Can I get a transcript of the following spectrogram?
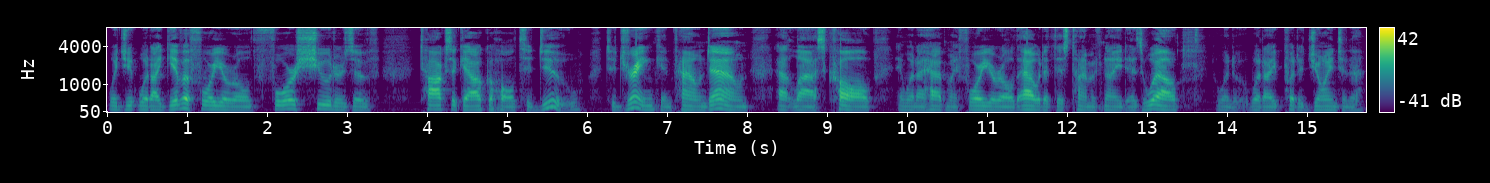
Would you would I give a four year old four shooters of toxic alcohol to do, to drink and pound down at last call. And when I have my four year old out at this time of night as well, would, would I put a joint in a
